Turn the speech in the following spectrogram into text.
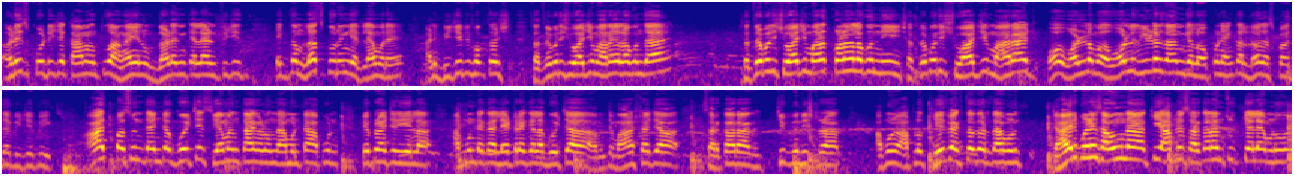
अडेच कोटीचे कामांक तूं हांगा येवन उद्घाटन केलें आनी तुजी एकदम लज करून घेतल्या मरे आनी बी जे पी फक्त छत्रपती शिवाजी महाराज लागून जाय. छत्रपती शिवाजी महाराज कोणाक लागून न्ही? छत्रपती शिवाजी महाराज हो व्हडलो व्हडलो लिडर जावन गेलो. पूण हांकां लज आसपाक जाय बीजेपीक आज पासून त्यांच्या गोंयच्या सीएमान काय घडोवंक ना म्हणटा आपूण पेपराचेर येयला आपूण ताका लेटर केला गोंयच्या आमच्या महाराष्ट्राच्या सरकाराक चीफ मिनिस्टराक आपूण आपलो खेद व्यक्त करता म्हणून जाहीरपणे सांगूंक ना की आपल्या सरकारान चूक केल्या म्हणून.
